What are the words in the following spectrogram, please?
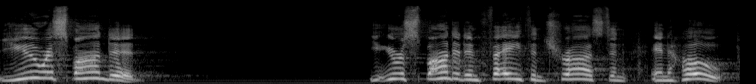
you responded. You, you responded in faith and trust and, and hope.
